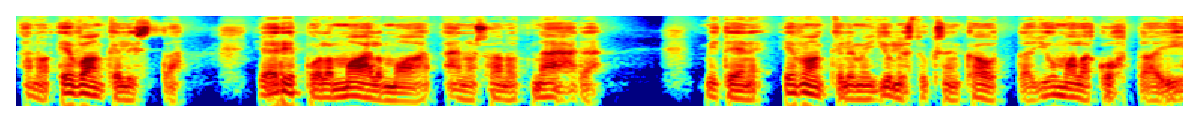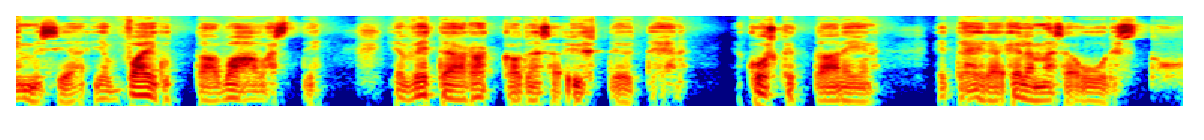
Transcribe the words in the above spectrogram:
Hän on evankelista – ja eri puolilla maailmaa hän on saanut nähdä, miten evankeliumin julistuksen kautta Jumala kohtaa ihmisiä ja vaikuttaa vahvasti ja vetää rakkautensa yhteyteen ja koskettaa niin, että heidän elämänsä uudistuu.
